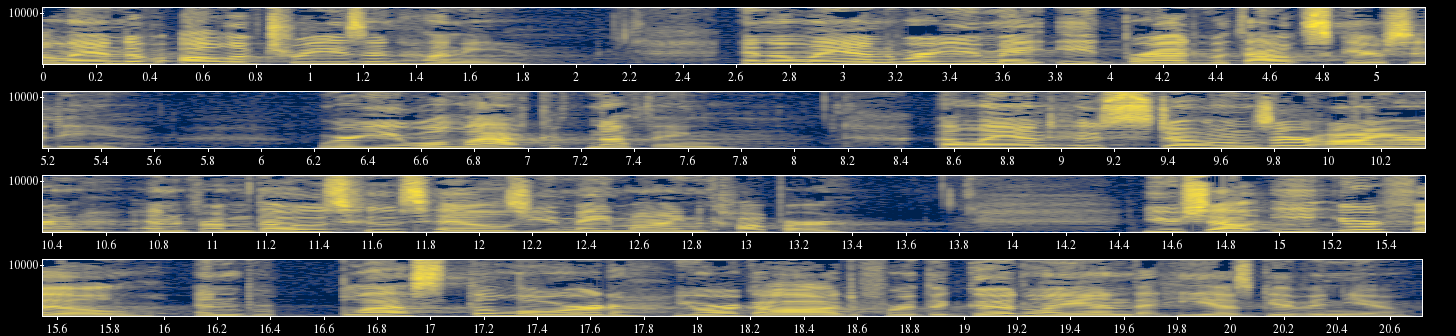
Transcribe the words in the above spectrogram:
a land of olive trees and honey, and a land where you may eat bread without scarcity, where you will lack nothing, a land whose stones are iron, and from those whose hills you may mine copper. You shall eat your fill and bless the Lord your God for the good land that he has given you.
